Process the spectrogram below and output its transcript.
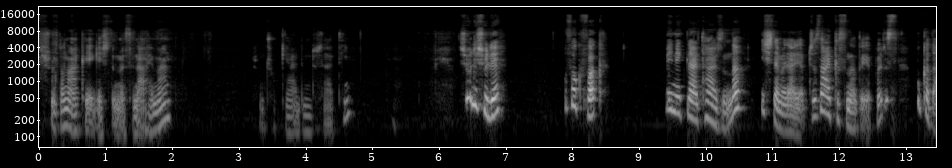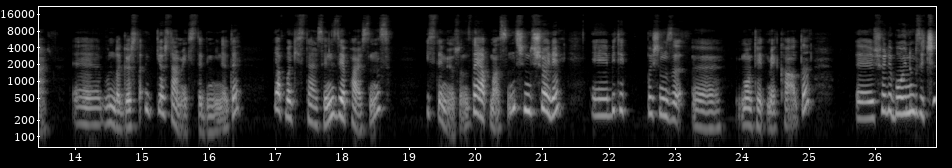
Şuradan arkaya geçtim mesela hemen. Şunu çok gerdim düzelteyim. Şöyle şöyle ufak ufak benekler tarzında işlemeler yapacağız. Arkasına da yaparız. Bu kadar. Ee, bunu da göster göstermek istedim yine de. Yapmak isterseniz yaparsınız. İstemiyorsanız da yapmazsınız. Şimdi şöyle e, bir tek başımızı e, monte etmek kaldı. E, şöyle boynumuz için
